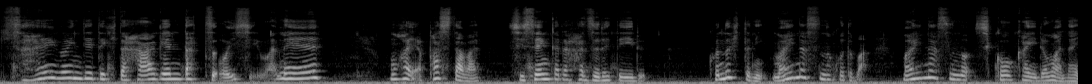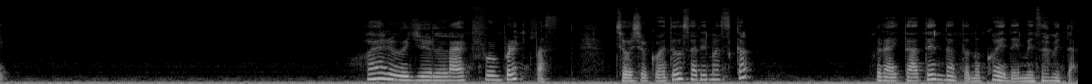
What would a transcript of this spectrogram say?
最後に出てきたハーゲンダッツ。美味しいわね。もはやパスタは視線から外れている。この人にマイナスの言葉マイナスの思考回路はない。What would you like for breakfast? 朝食はどうされますか？フライトアテンダントの声で目覚めた。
